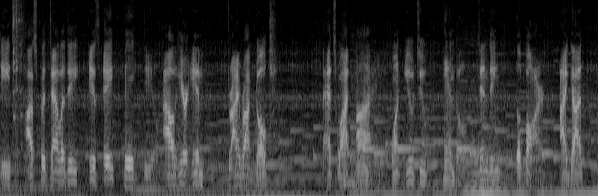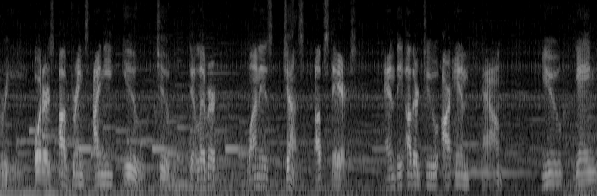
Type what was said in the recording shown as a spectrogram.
the hospitality is a big deal out here in Dry Rock Gulch. That's why I want you to handle tending the bar. I got three orders of drinks I need you to deliver. One is just upstairs, and the other two are in town. You game?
